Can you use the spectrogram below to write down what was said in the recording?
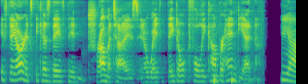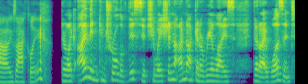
If they are, it's because they've been traumatized in a way that they don't fully comprehend yet. yeah, exactly. They're like, I'm in control of this situation. I'm not going to realize that I wasn't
